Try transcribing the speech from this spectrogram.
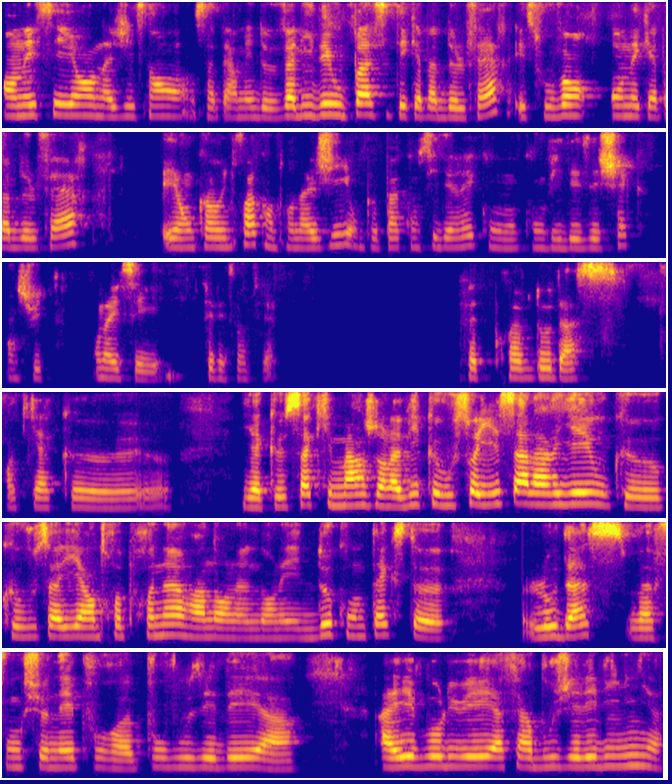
en essayant, en agissant, ça permet de valider ou pas si tu es capable de le faire. Et souvent, on est capable de le faire. Et encore une fois, quand on agit, on ne peut pas considérer qu'on vit des échecs ensuite. On a essayé, c'est l'essentiel faites preuve d'audace. Je crois qu'il n'y a que ça qui marche dans la vie, que vous soyez salarié ou que, vous soyez entrepreneur. Hein, dans, les deux contextes, l'audace va fonctionner pour, pour vous aider à, évoluer, à faire bouger les lignes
